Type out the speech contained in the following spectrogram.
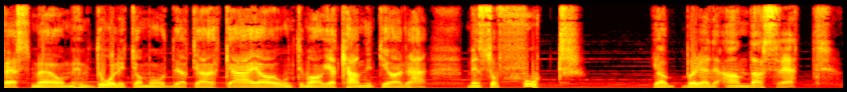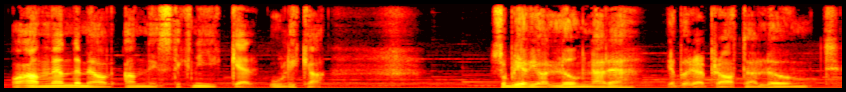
fästmö om hur dåligt jag mådde, att jag, jag har ont i magen, jag kan inte göra det här. Men så fort jag började andas rätt och använde mig av andningstekniker, olika, så blev jag lugnare. Jag började prata lugnt.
